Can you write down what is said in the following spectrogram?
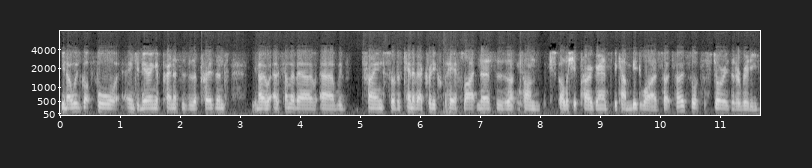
you know, we've got four engineering apprentices at present. You know, uh, some of our, uh, we've trained sort of 10 of our critical care flight nurses on scholarship programs to become midwives. So it's those sorts of stories that are really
